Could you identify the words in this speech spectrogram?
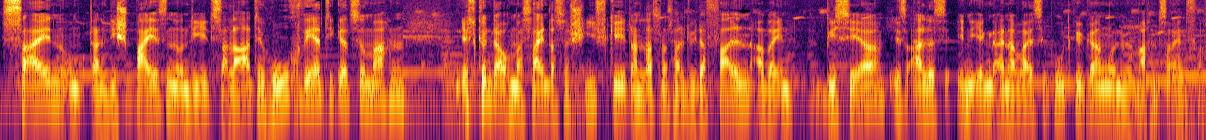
sein, um dann die Speisen und die Salate hochwertiger zu machen. Es könnte auch mal sein, dass es schief geht, dann lassen wir es halt wieder fallen. Aber in, bisher ist alles in irgendeiner Weise gut gegangen und wir machen es einfach.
